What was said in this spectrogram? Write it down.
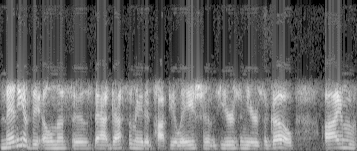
many of the illnesses that decimated populations years and years ago. I'm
